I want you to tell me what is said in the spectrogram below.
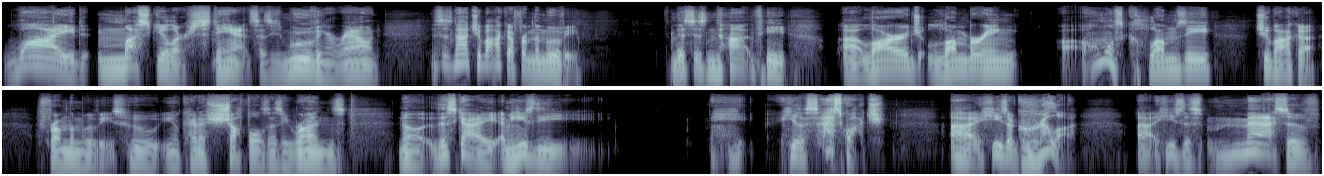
wide, muscular stance as he's moving around. This is not Chewbacca from the movie. This is not the uh, large, lumbering, uh, almost clumsy Chewbacca from the movies who, you know, kind of shuffles as he runs. No, this guy, I mean, he's the. He, he's a Sasquatch. Uh, he's a gorilla. Uh, he's this massive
